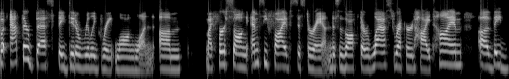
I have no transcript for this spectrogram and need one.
but at their best, they did a really great long one. Um, my first song, MC5 Sister Anne. This is off their last record, High Time. Uh, they'd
